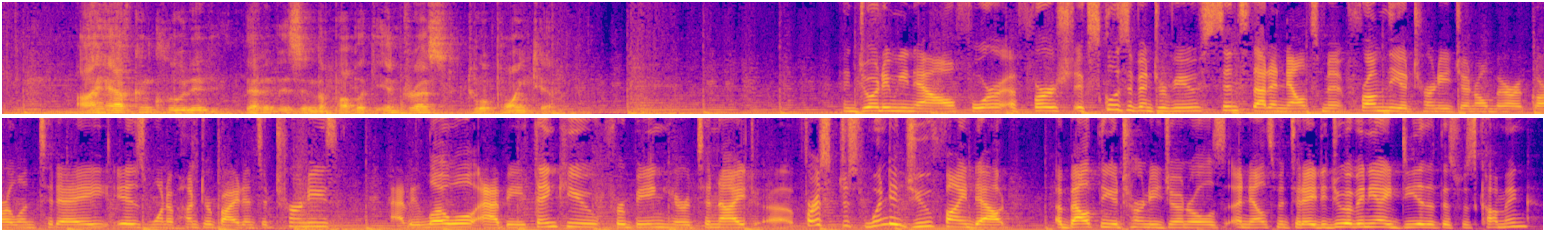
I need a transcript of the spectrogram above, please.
I have concluded that it is in the public interest to appoint him. And joining me now for a first exclusive interview since that announcement from the Attorney General Merrick Garland today is one of Hunter Biden's attorneys, Abbe Lowell. Abbe, thank you for being here tonight. Uh, first, just when did you find out about the Attorney General's announcement today? Did you have any idea that this was coming?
